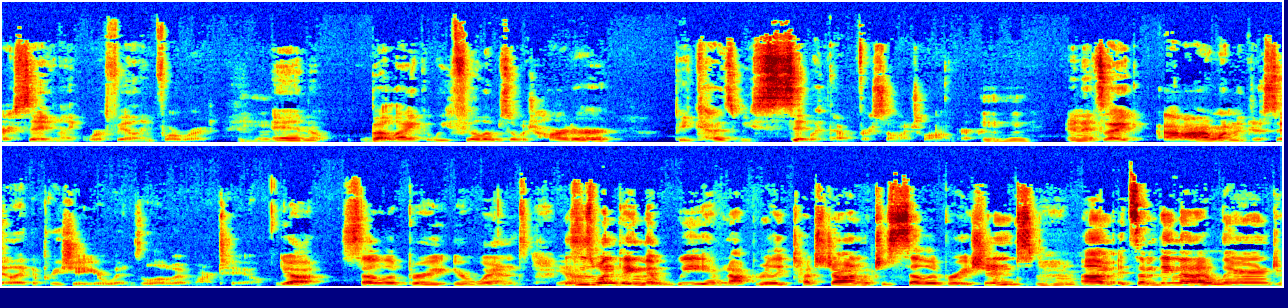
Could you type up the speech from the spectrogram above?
are saying like we're failing forward. Mm-hmm. And, but like we feel them so much harder because we sit with them for so much longer. Mm-hmm. And it's like I want to just say like appreciate your wins a little bit more too. Yeah, celebrate your wins. This is one thing that we have not really touched on, which is celebrations. Mhm. Um, it's something that I learned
